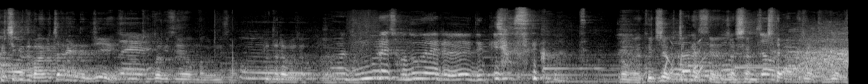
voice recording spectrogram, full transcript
그 친구도 마음이 짠했는지 네. 동갑이세요 막 이러면서 그러더라고요 정말 눈물의 전우회를 느끼셨을 것 같아요. 거예요 그 진짜 짠했어요 저, 진짜. 제 아버지랑 동갑이세요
